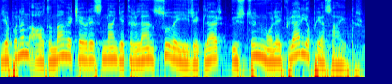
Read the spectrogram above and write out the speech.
Yapının altından ve çevresinden getirilen su ve yiyecekler üstün moleküler yapıya sahiptir.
